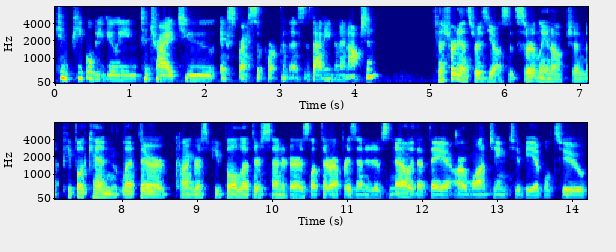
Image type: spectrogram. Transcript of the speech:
can people be doing to try to express support for this? Is that even an option? The short answer is yes, it's certainly an option. People can let their Congress people, let their senators, let their representatives know that they are wanting to be able to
